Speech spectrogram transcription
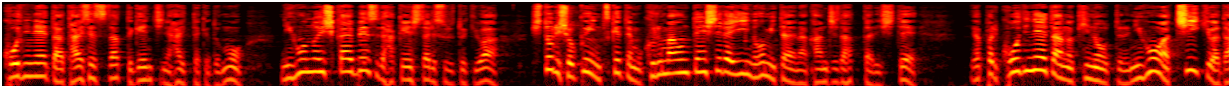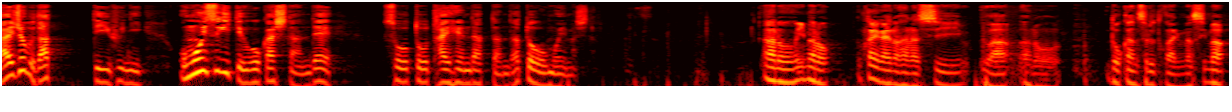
コーディネーター大切だって現地に入ったけども日本の医師会ベースで派遣したりするときは一人職員つけても車運転してりゃいいのみたいな感じだったりしてやっぱりコーディネーターの機能って日本は地域は大丈夫だっていうふうに思いすぎて動かしたんで相当大変だったんだと思いました。あの今の海外の話はあの同感するところあります。し、ま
